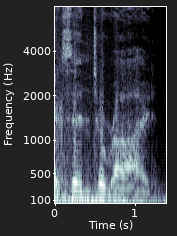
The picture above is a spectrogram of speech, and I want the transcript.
Vixen to ride.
